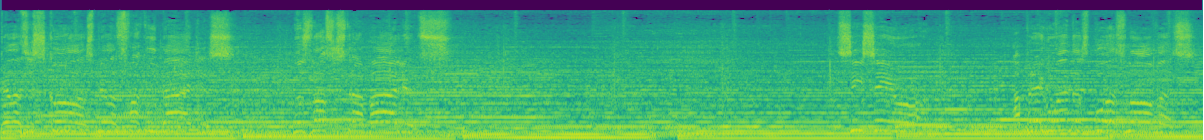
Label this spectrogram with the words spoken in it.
pelas escolas, pelas faculdades, nos nossos trabalhos. Sim, Senhor, apregoando as boas novas,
